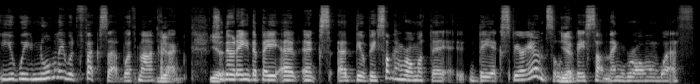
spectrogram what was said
you we normally would fix it with marketing. So Yep. there would either be a, ex- uh there would be something wrong with the the experience, or there'd be something wrong with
